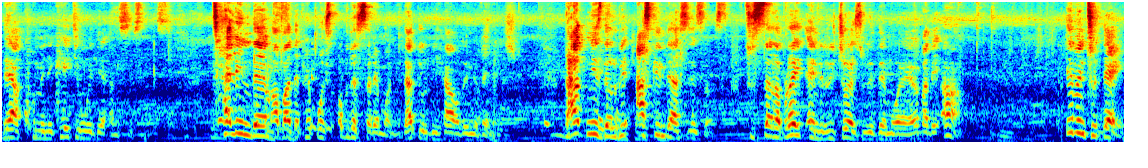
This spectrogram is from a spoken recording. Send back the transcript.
they are communicating with their ancestors, telling them about the purpose of the ceremony that will be held in the village. That means they'll be asking their ancestors to celebrate and rejoice with them wherever they are. Even today,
